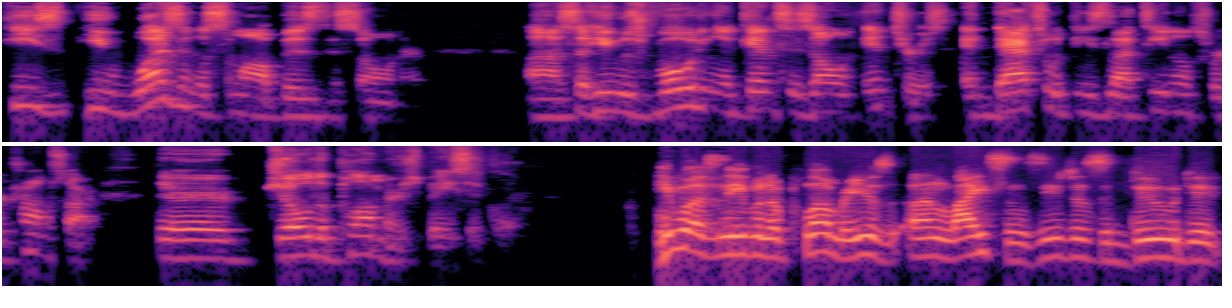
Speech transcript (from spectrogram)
he's he wasn't a small business owner. Uh, so he was voting against his own interests, and that's what these Latinos for Trumps are. They're Joe the plumbers, basically. He wasn't even a plumber. He was unlicensed. He was just a dude that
